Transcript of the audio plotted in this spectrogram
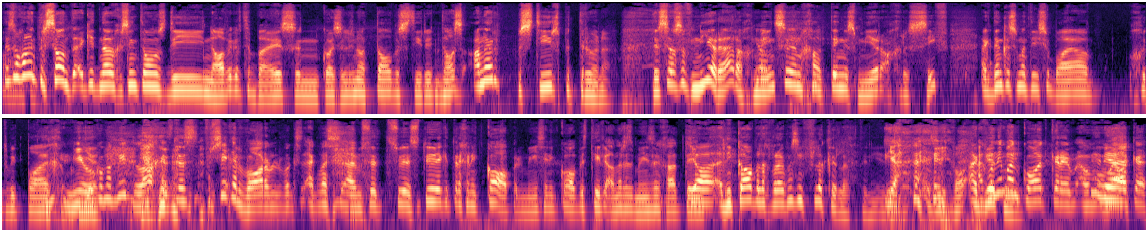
Dis nogal interessant. Ek het nou gesien toe ons die naweek op verby is in KwaZulu-Natal bestuur het. Daar's ander bestuurspatrone. Dis asof nie regtig Ja. mense in Gauteng is meer aggressief. Ek dink is omdat hier so baie goed op die paai gebeur. Nee, hoekom ek net lag is dis verseker waarom ek, ek was um, so so so twee weke terug in die Kaap en mense in die Kaap bestuur anders as mense gaan teen. Ja, in die Kaap hulle gebruik mos nie flikkerligte nie. Is Ja, dit- is dit waar? ek, ek wil niemand nie. kwaad kry om om Nee, nee, elke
